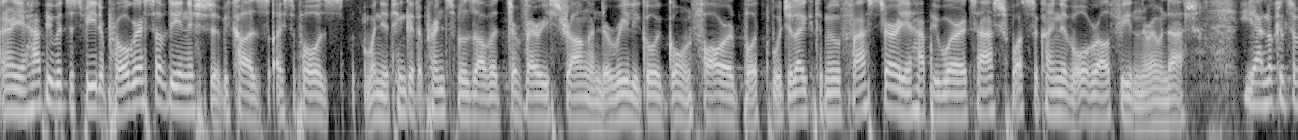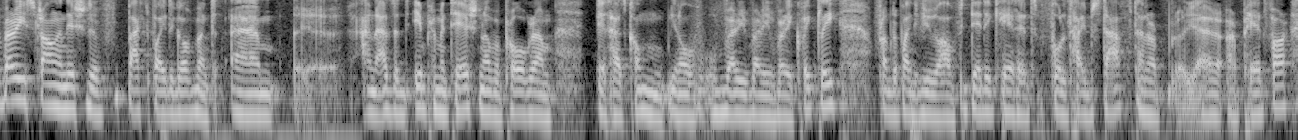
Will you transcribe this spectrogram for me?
And are you happy with the speed of progress of the initiative? Because I suppose when you think of the principles of it, they're very strong and they're really good going forward. But would you like it to move faster? Are you happy where it's at? What's the kind of overall feeling around that? Yeah, look, it's a very strong initiative backed by the government. Um, and as an implementation of a programme, it has come, you know, very, very, very quickly from the point of view of dedicated full-time staff that are are paid for,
